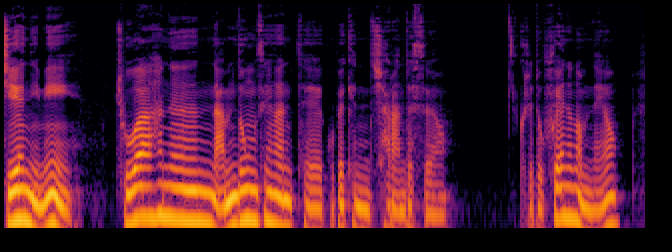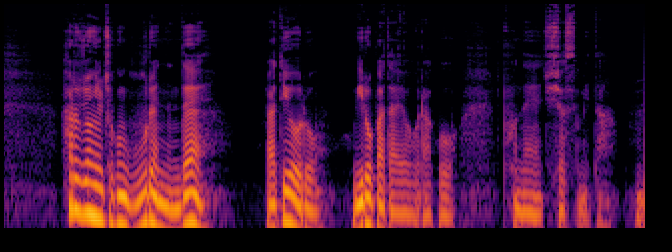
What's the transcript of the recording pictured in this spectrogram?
지혜님이 좋아하는 남동생한테 고백했는데 잘 안 됐어요. 그래도 후회는 없네요. 하루 종일 조금 우울했는데 라디오로 위로받아요. 라고 보내주셨습니다. 음.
